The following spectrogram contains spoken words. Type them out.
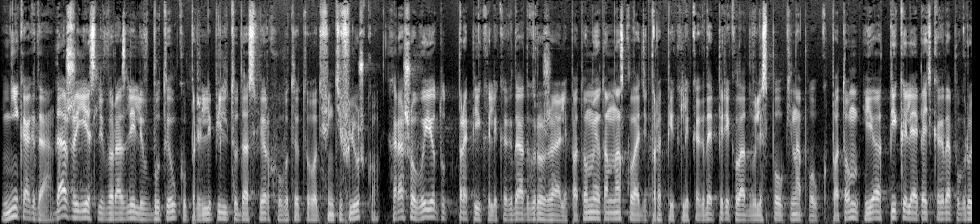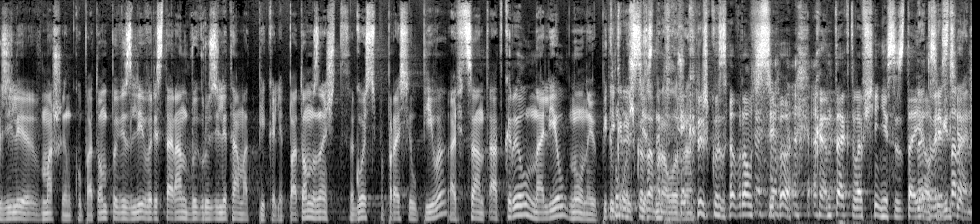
Никогда. Даже если вы разлили в бутылку, прилепили туда сверху вот эту вот финтифлю флюшку. Хорошо, вы ее тут пропикали, когда отгружали. Потом ее там на складе пропикали, когда перекладывали с полки на полку. Потом ее отпикали опять, когда погрузили в машинку. Потом повезли в ресторан, выгрузили там, отпикали. Потом, значит, гость попросил пива, официант открыл, налил, ну, он ее пикнул. И крышку забрал уже. Крышку забрал, все. Контакт вообще не состоялся. В ресторане.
